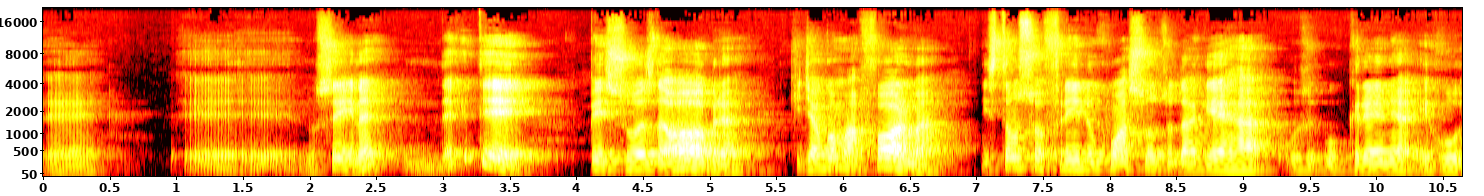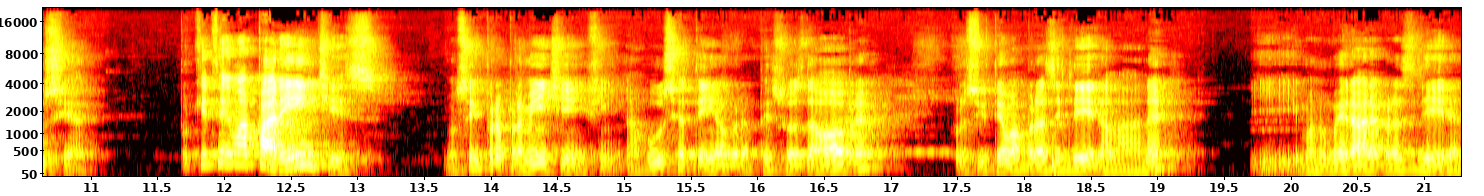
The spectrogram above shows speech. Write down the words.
É, é, não sei, né? Deve ter pessoas da obra que de alguma forma estão sofrendo com o assunto da guerra Ucrânia e Rússia. Porque tem lá parentes, não sei propriamente, enfim, na Rússia tem obra, pessoas da obra, inclusive tem uma brasileira lá, né? e uma numerária brasileira.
